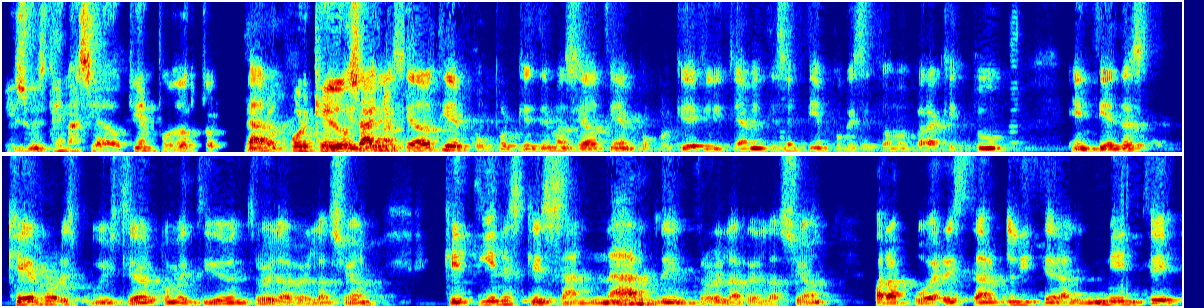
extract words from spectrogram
Eso es demasiado tiempo, doctor. Claro. ¿Por qué dos años? Es demasiado tiempo, porque es demasiado tiempo, porque definitivamente es el tiempo que se toma para que tú entiendas qué errores pudiste haber cometido dentro de la relación, qué tienes que sanar dentro de la relación para poder estar literalmente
